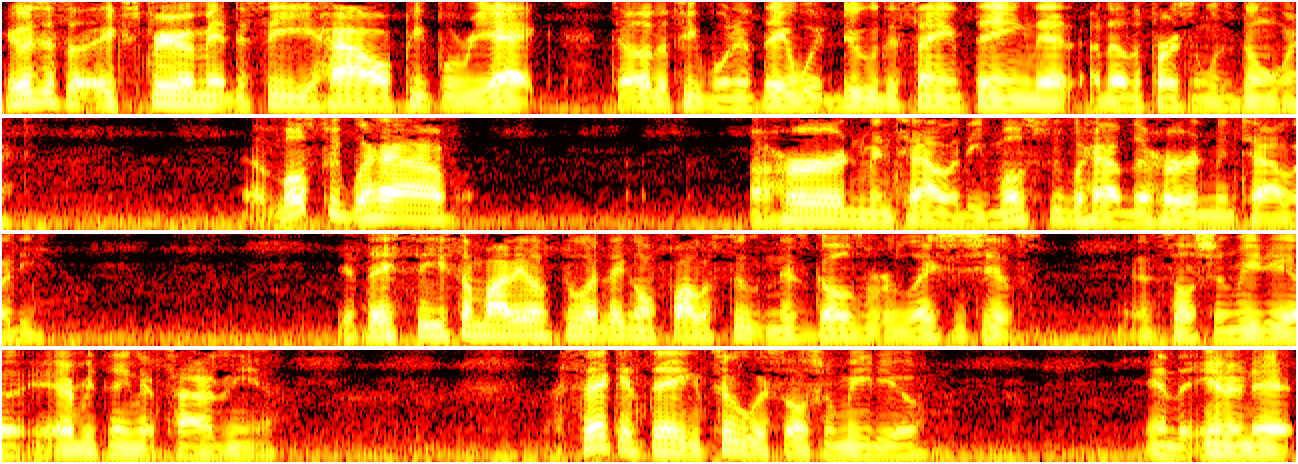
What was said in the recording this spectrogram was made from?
It was just an experiment to see how people react to other people and if they would do the same thing that another person was doing. Uh, most people have a herd mentality. Most people have the herd mentality. If they see somebody else do it, they're going to follow suit. And this goes with relationships and social media and everything that ties in. A second thing, too, with social media and the internet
